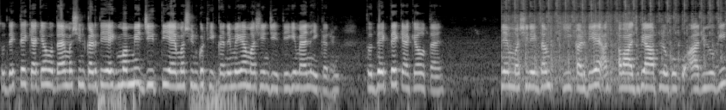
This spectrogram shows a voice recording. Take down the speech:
तो देखते हैं क्या क्या होता है। मशीन करती है मम्मी जीतती है मशीन को ठीक करने में या मशीन जीतती है कि मैं नहीं कर रही हूँ? तो देखते हैं क्या क्या होता है। मशीन एकदम ठीक कर दी है। आवाज़ भी आप लोगों को आ रही होगी।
